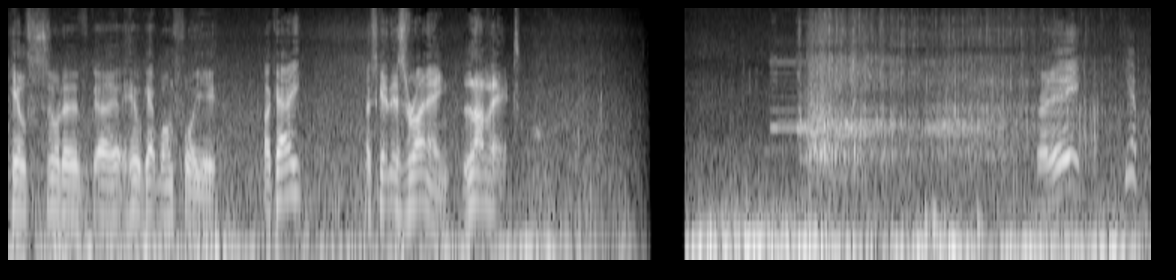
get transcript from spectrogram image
He'll sort of uh, he'll get one for you okay? Let's get this running. Love it. Ready? Yep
